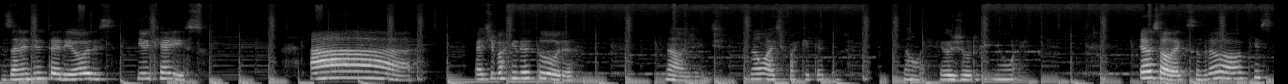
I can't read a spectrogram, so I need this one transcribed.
design de interiores e o que é isso? Ah, é tipo arquitetura. Não, gente, não é tipo arquitetura. Não é, eu juro que não é. Eu sou Alexandra Lopes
